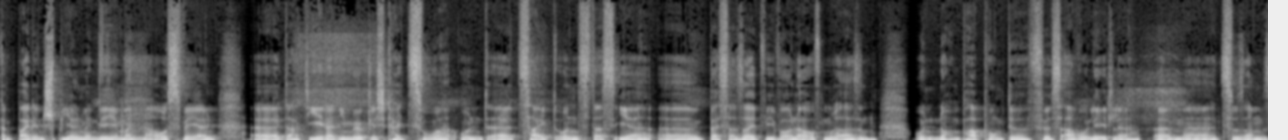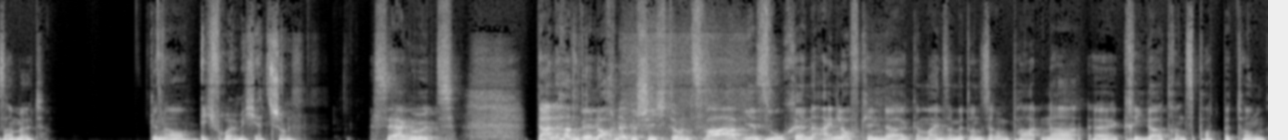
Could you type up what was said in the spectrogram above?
äh, bei den Spielen, wenn wir jemanden auswählen. Äh, da hat jeder die Möglichkeit zu und zeigt uns, dass ihr besser seid wie Wolle auf dem Rasen und noch ein paar Punkte fürs Avo-Lädle ähm, äh, zusammensammelt. Genau. Ich freue mich jetzt schon. Sehr gut. Dann haben wir noch eine Geschichte und zwar wir suchen Einlaufkinder gemeinsam mit unserem Partner äh, Krieger Transportbeton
